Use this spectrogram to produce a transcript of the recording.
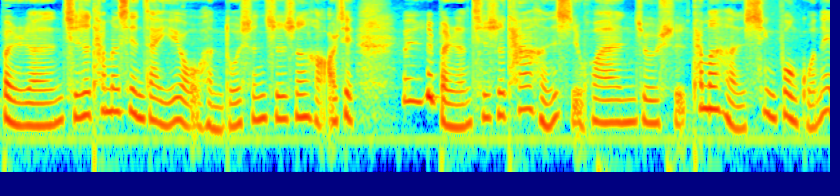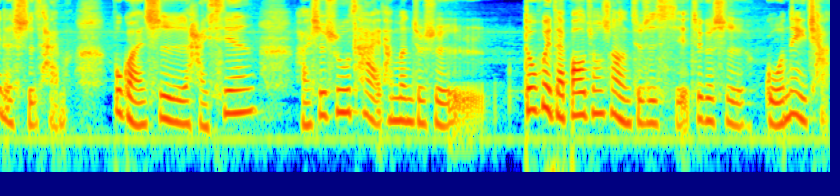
本人其实他们现在也有很多生吃生蚝，而且因为日本人其实他很喜欢，就是他们很信奉国内的食材嘛，不管是海鲜还是蔬菜，他们就是都会在包装上就是写这个是国内产。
